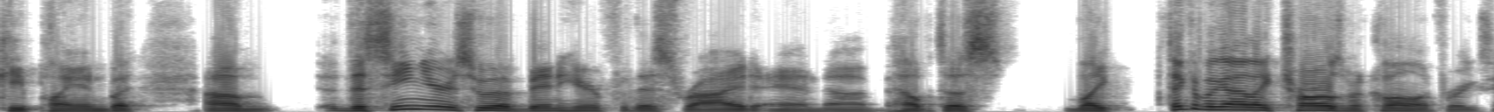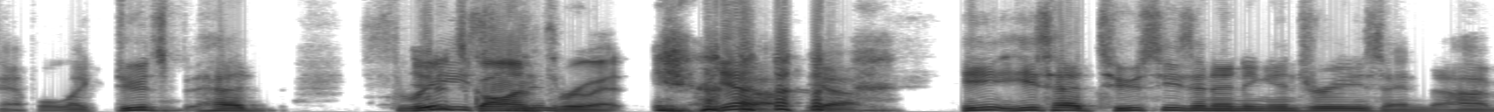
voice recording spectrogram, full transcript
keep playing. But um, the seniors who have been here for this ride and uh, helped us, like think of a guy like Charles McClelland, for example. Like dude's had three. Dude's gone through it. yeah, yeah. He he's had two season-ending injuries, and uh,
